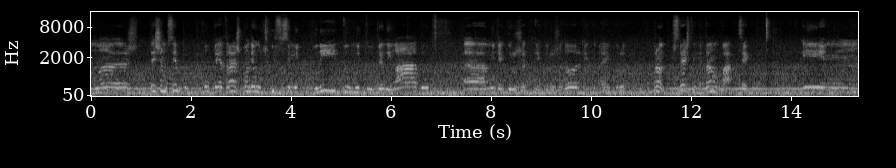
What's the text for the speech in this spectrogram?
Mas deixa-me sempre com o pé atrás quando é um discurso assim muito bonito, muito bem limado, uh, muito encorajador. Encoru... Pronto, percebeste? Então vá, segue. E.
